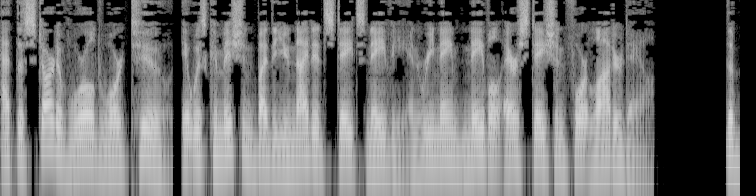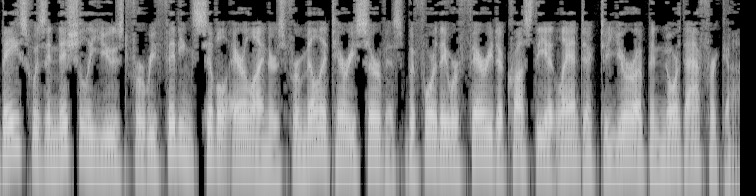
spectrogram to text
At the start of World War II, it was commissioned by the United States Navy and renamed Naval Air Station Fort Lauderdale. The base was initially used for refitting civil airliners for military service before they were ferried across the Atlantic to Europe and North Africa.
